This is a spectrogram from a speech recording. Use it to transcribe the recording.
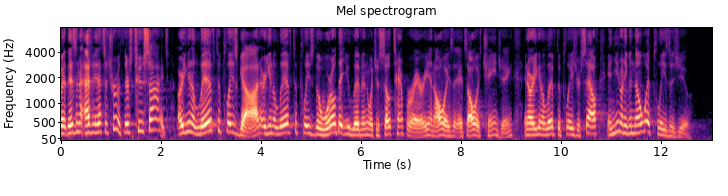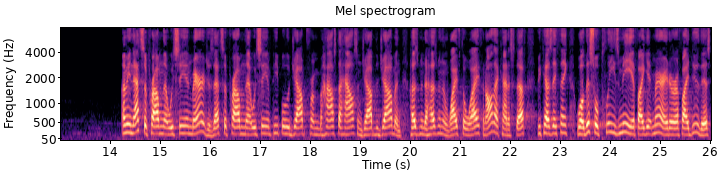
But isn't it, I mean, that's the truth. There's two sides. Are you going to live to please God? Are you going to live to please the world that you live in, which is so temporary and always it's always changing? And are you going to live to please yourself and you don't even know what pleases you? I mean, that's the problem that we see in marriages. That's the problem that we see in people who job from house to house and job to job and husband to husband and wife to wife and all that kind of stuff because they think, well, this will please me if I get married or if I do this.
